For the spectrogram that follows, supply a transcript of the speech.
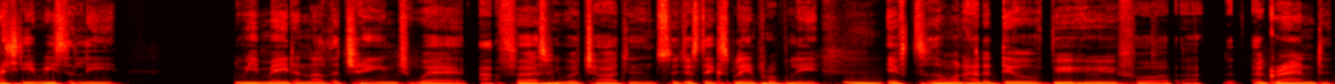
actually recently we made another change where at first we were charging. So just to explain properly, Mm. if someone had a deal with Boohoo for a grand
